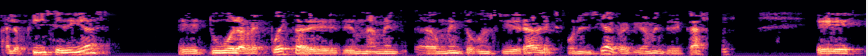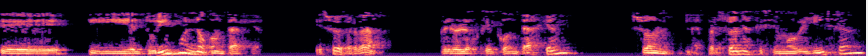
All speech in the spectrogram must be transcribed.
a los 15 días, eh, tuvo la respuesta de, un aumento, considerable, exponencial prácticamente de casos. Este, y el turismo no contagia, eso es verdad. Pero los que contagian son las personas que se movilizan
